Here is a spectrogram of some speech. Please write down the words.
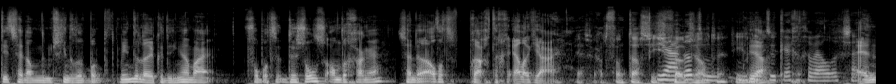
dit zijn dan misschien wat minder leuke dingen, maar bijvoorbeeld de zonsondergangen zijn er altijd prachtig, elk jaar. Ja, dat gaat fantastisch ja, foto's dat altijd. moet ja. natuurlijk echt geweldig zijn. En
